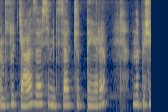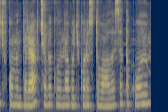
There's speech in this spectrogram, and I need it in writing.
взуття за 74. Напишіть в коментарях, чи ви коли-небудь користувалися такою.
